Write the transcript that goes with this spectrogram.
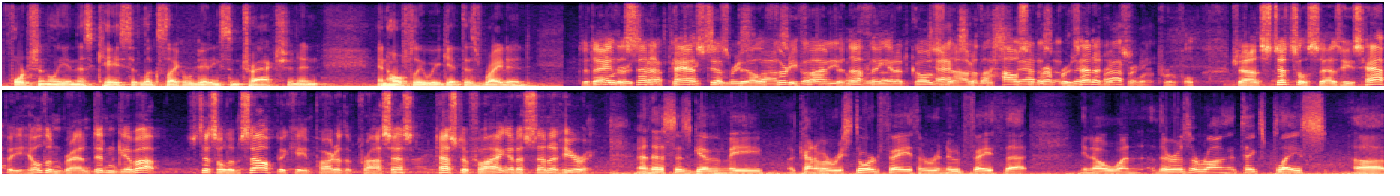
fortunately, in this case, it looks like we're getting some traction, and, and hopefully we get this righted. Today, the Senate passed his bill 35 to nothing, and it goes now to the House of Representatives for approval. John Stitzel says he's happy Hildenbrand didn't give up. Stitzel himself became part of the process, testifying at a Senate hearing. And this has given me a kind of a restored faith, a renewed faith that, you know, when there is a wrong that takes place, uh,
